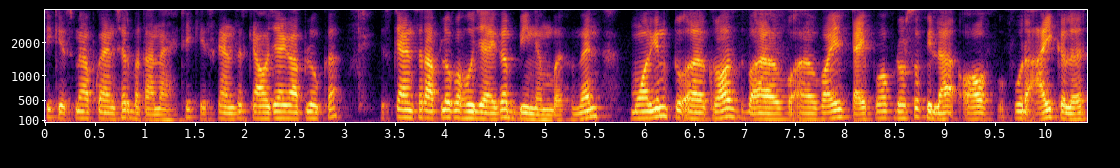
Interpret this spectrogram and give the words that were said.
ठीक है? इसमें आपको आंसर बताना है, ठीक है? इसका आंसर क्या हो जाएगा आप लोग का? इसका आंसर आप लोग का हो जाएगा B number when Morgan cross wild type of Drosophila of for eye colour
